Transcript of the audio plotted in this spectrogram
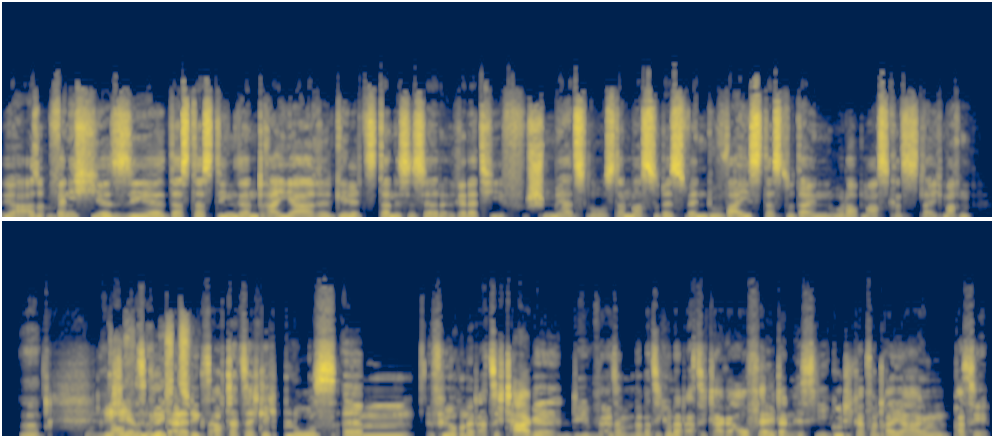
Ja, also wenn ich hier sehe, dass das Ding dann drei Jahre gilt, dann ist es ja relativ schmerzlos. Dann machst du das, wenn du weißt, dass du deinen Urlaub machst, kannst du es gleich machen. Ja. Auch Richtig, es gilt allerdings auch tatsächlich bloß ähm, für 180 Tage. Die, also wenn man sich 180 Tage aufhält, dann ist die Gültigkeit von drei Jahren passé.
